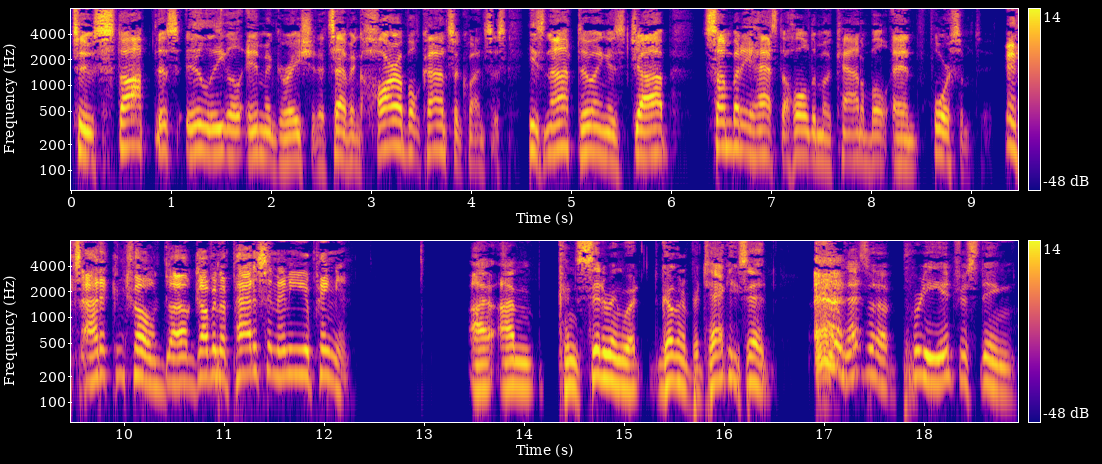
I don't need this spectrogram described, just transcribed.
to stop this illegal immigration. It's having horrible consequences. He's not doing his job. Somebody has to hold him accountable and force him to. It's out of control. Uh, Governor Paterson, any opinion? I, I'm considering what Governor Pataki said. That's a pretty interesting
